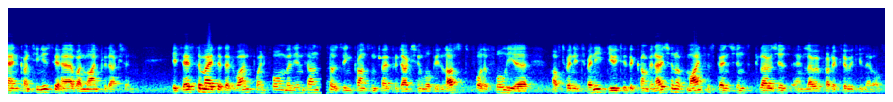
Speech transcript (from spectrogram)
and continues to have on mine production. It's estimated that 1.4 million tons of zinc concentrate production will be lost for the full year of 2020 due to the combination of mine suspensions, closures, and lower productivity levels.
